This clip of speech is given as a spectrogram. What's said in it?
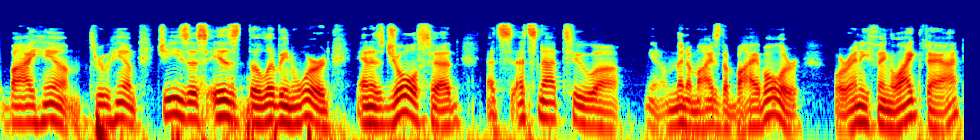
by Him, through Him. Jesus is the living Word. And as Joel said, that's, that's not to. Uh, you know minimize the Bible or or anything like that,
